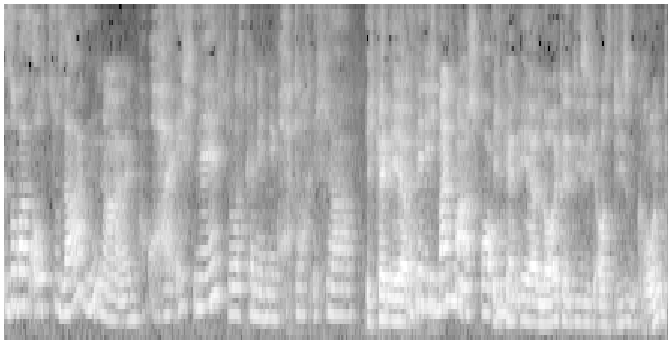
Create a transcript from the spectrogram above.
sowas auch zu sagen? Nein, Oh, echt nicht? sowas kenne ich nicht. Oh, doch, ich ja. Ich kenne Da eher, bin ich manchmal erschrocken. ich kenne eher Leute, die sich aus diesem Grund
